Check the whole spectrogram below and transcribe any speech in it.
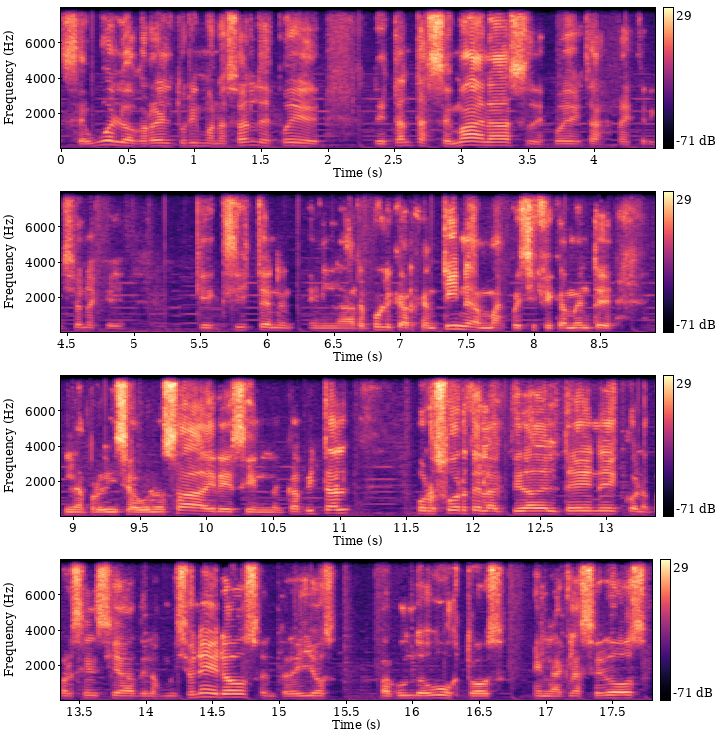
Se vuelve a correr el Turismo Nacional después de, tantas semanas, después de estas restricciones que, existen en, la República Argentina, más específicamente en la provincia de Buenos Aires y en la capital. Por suerte la actividad del TN con la presencia de los misioneros, entre ellos Facundo Bustos en la clase 2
